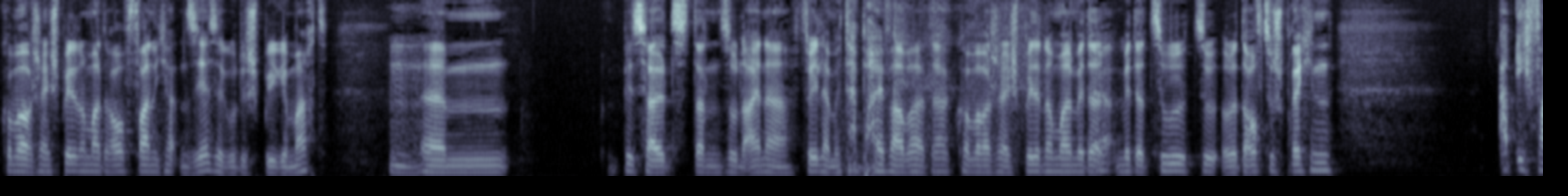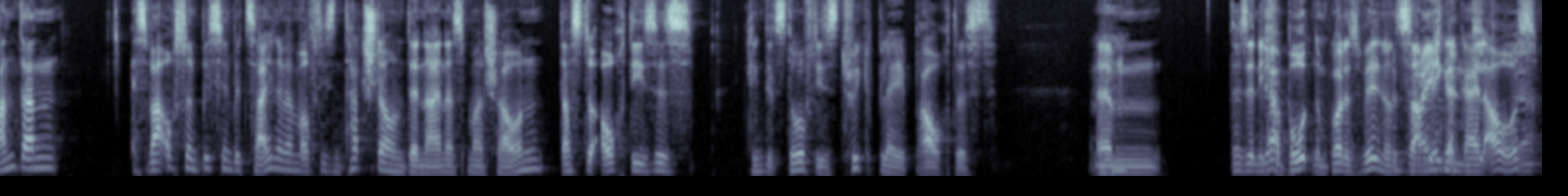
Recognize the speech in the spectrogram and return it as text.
kommen wir wahrscheinlich später nochmal drauf fahren, ich hatte ein sehr, sehr gutes Spiel gemacht. Mhm. Ähm, bis halt dann so ein einer Fehler mit dabei war, aber da kommen wir wahrscheinlich später nochmal mit, ja. mit dazu zu, oder darauf zu sprechen. Aber ich fand dann, es war auch so ein bisschen bezeichnend, wenn wir auf diesen Touchdown der Niners mal schauen, dass du auch dieses, klingt jetzt doof, dieses Trickplay brauchtest. Mhm. Ähm, das ist ja nicht ja. verboten, um Gottes Willen, und es sah mega geil aus. Ja.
